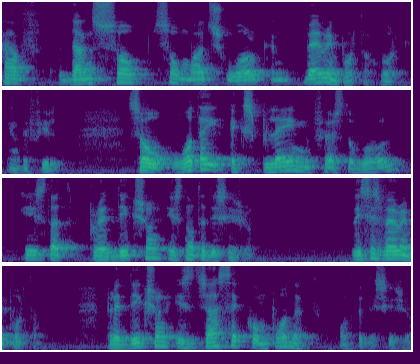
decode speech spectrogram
have done so, so much work and very important work in the field. So, what I explain first of all is that prediction is not a decision. This is very important. Prediction is just a component of the decision.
